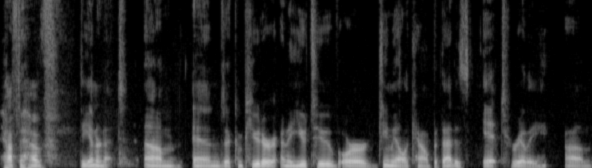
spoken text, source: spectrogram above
have to have the internet um, and a computer and a YouTube or Gmail account, but that is it really. Um,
